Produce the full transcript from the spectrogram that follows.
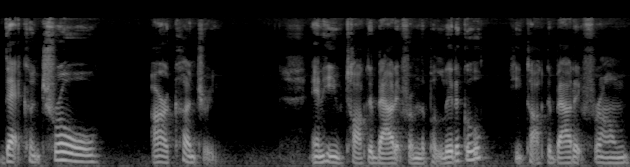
that control our country. And he talked about it from the political, he talked about it from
